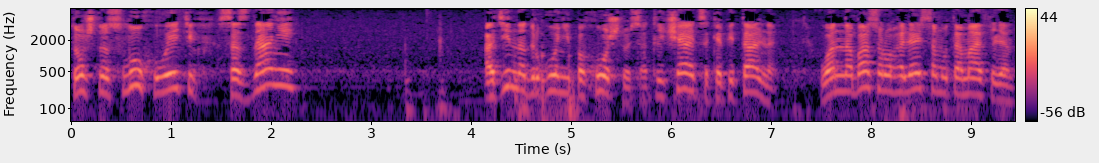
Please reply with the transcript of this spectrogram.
То, что слух у этих созданий один на другой не похож, то есть отличается капитально – Уанна басару галяйса мутамафилян.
